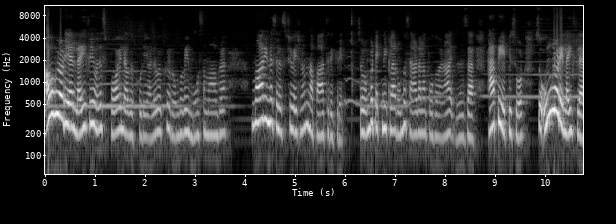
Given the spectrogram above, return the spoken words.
அவங்களுடைய லைஃபே வந்து ஸ்பாயில் ஆகக்கூடிய அளவுக்கு ரொம்பவே மோசமாக மாறின சில சுச்சுவேஷனும் நான் பார்த்துருக்கிறேன். ஸோ ரொம்ப டெக்னிக்கலாக ரொம்ப சேடெல்லாம் போக வேணாம். It is a happy episode so உங்களுடைய லைஃப்பில்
